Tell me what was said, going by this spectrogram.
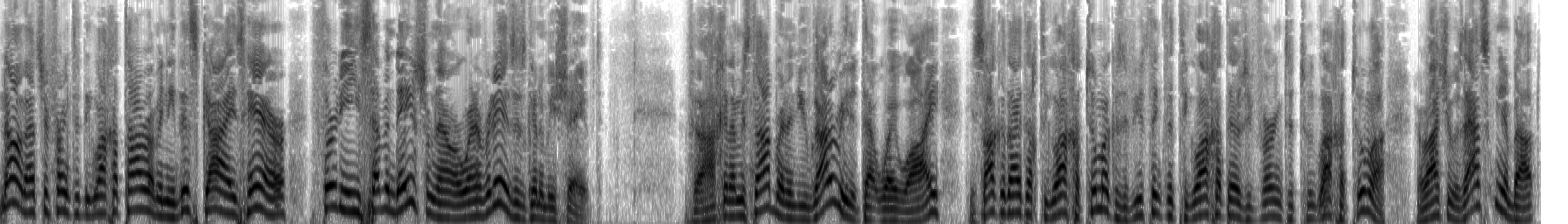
No, that's referring to Tiglachatara, meaning this guy's hair, 37 days from now or whenever it is, is gonna be shaved. And you've got to read it that way. Why? Because if you think that Tiglachat there is referring to Tiglachatuma, Rashi was asking about,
